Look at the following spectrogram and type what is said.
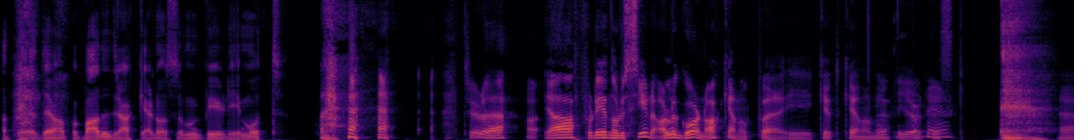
At det, det å ha på badedrakt er noe som byr de imot. Tror du det? Ja, fordi når du sier det, alle går naken oppe i Kautokeino nå, Ja, de gjør det. faktisk. Ja.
